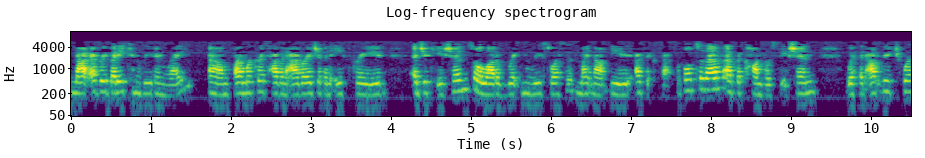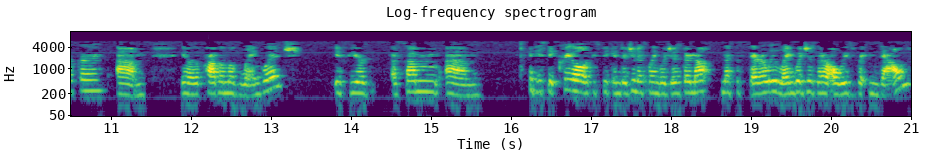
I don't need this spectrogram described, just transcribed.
Not everybody can read and write. Um, farm workers have an average of an eighth grade education, so a lot of written resources might not be as accessible to them as a conversation with an outreach worker. Um, you know, the problem of language. If you're uh, some, um, if you speak Creole, if you speak indigenous languages, they're not necessarily languages that are always written down.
